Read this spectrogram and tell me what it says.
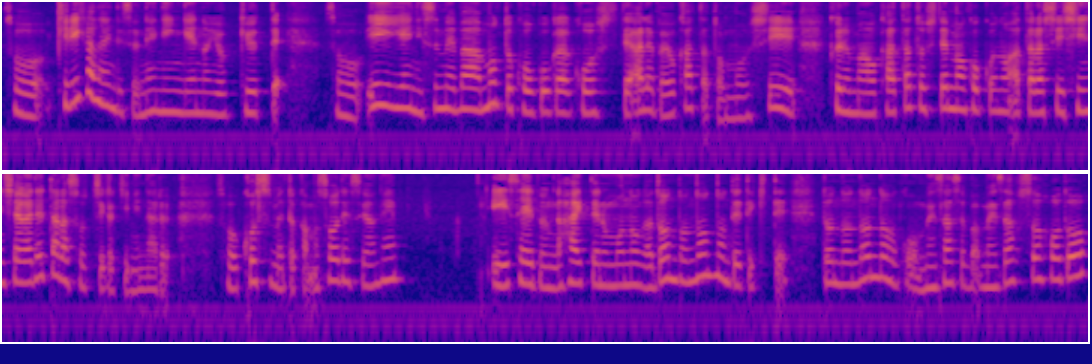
そうキリがないんですよね人間の欲求って。そういい家に住めばもっとここがこうしてあればよかったと思うし車を買ったとしてもここの新しい新車が出たらそっちが気になる。そうコスメとかもそうですよね。いい成分が入ってるものがどんどんどんどん出てきてどんどんどんどんこう目指せば目指すほど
